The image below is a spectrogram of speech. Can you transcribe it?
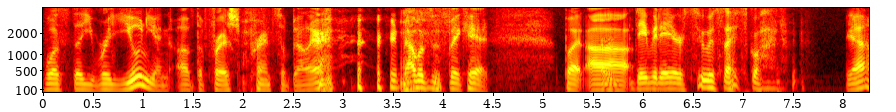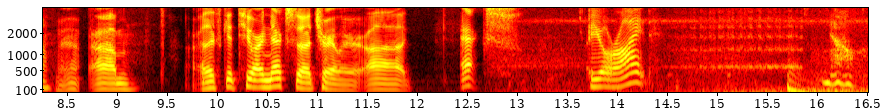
was the reunion of the Fresh Prince of Bel Air. that was his big hit. But uh, David Ayer's Suicide Squad. yeah, yeah. Um, all right, let's get to our next uh, trailer. Uh, X. Are you all right? No.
